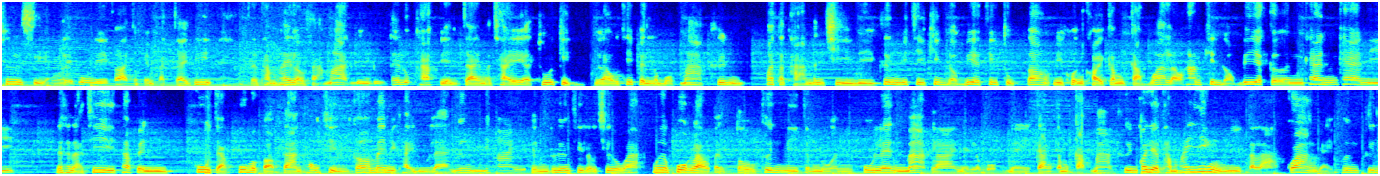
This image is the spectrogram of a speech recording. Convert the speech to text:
ชื่อเสียงอะไรพวกนี้ก็อาจจะเป็นปัจจัยที่จะทำให้เราสามารถดึงดูดให้ลูกค้าเปลี่ยนใจมาใช้ธุรกิจเราที่เป็นระบบมากขึ้น มาตรฐานบัญชีดีขึ้นวิธีคิดดอกเบี้ยที่ถูกต้องมีคนคอยกำกับว่าเราห้ามคิดดอกเบี้ยเกินแค่นู้นแค่นี้ ในขณะที่ถ้าเป็นกู้จากผู้ประกอบการท้องถิ่นก็ไม่มีใครดูแลเรื่องนี้ให้ เป็นเรื่องที่เราเชื่อว่า เมื่อพวกเราเติบโตขึ้นมีจำนวนผู้เล่นมากรายในระบบในการกำกับมากขึ้น ก็จะทำให้ยิ่งมีตลาดกว้างใหญ่เพิ่มขึ้น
